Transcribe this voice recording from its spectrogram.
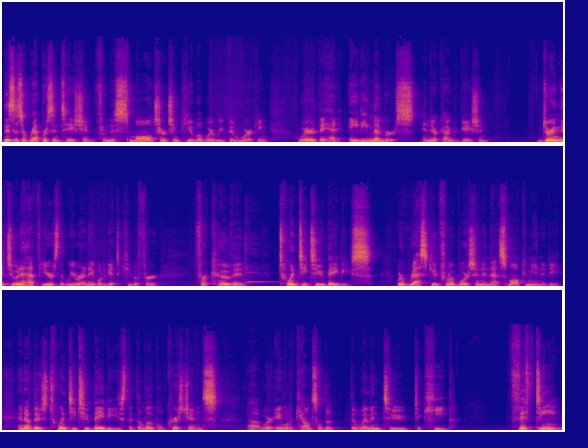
This is a representation from this small church in Cuba where we've been working, where they had 80 members in their congregation. During the two and a half years that we were unable to get to Cuba for, for COVID, 22 babies were rescued from abortion in that small community. And of those 22 babies that the local Christians uh, were able to counsel the, the women to, to keep, 15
